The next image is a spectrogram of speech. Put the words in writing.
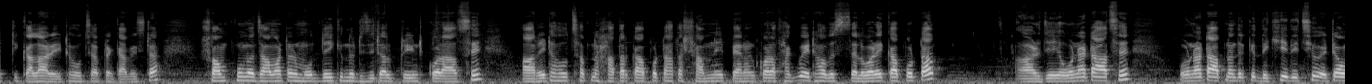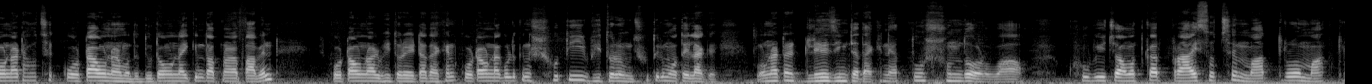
একটি কালার। এটা হচ্ছে আপনার কামিজটা। সম্পূর্ণ জামাটার মধ্যেই কিন্তু ডিজিটাল প্রিন্ট করা আছে। আর এটা হচ্ছে আপনার হাতার কাপড়টা হাতার সামনেই প্যানেল করা থাকবে। এটা হবে সালোয়ারের কাপড়টা। আর যে ওনাটা আছে ওনাটা আপনাদেরকে দেখিয়ে দিচ্ছি। এটা ওনাটা হচ্ছে কোটা ওনার মধ্যে। দুটো ওনাই কিন্তু আপনারা পাবেন। কোটা ওনার ভিতরে এটা দেখেন। কোটা ওনাগুলো কিন্তু সুতির ভিতরে, সুতির মতোই লাগে। ওনাটার গ্লেজিংটা দেখেন, এত সুন্দর, ওয়াও। খুবই চমৎকার। প্রাইস হচ্ছে মাত্র মাত্র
